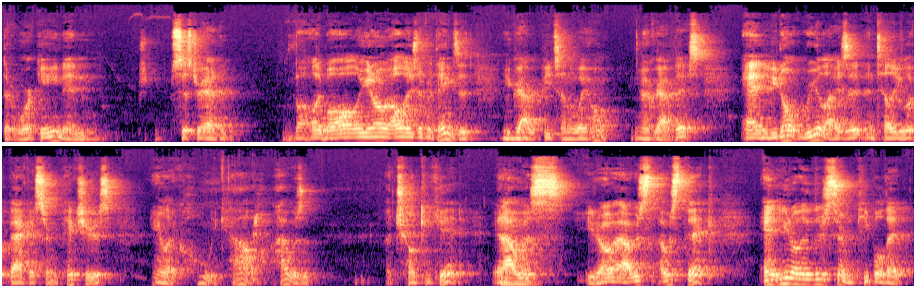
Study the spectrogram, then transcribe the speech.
they're working and sister had volleyball, you know, all these different things. You grab a pizza on the way home, you know, grab this, and you don't realize it until you look back at certain pictures, and you're like, "Holy cow! I was a, a chunky kid, and I was, you know, I was, I was thick." And you know, there's certain people that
